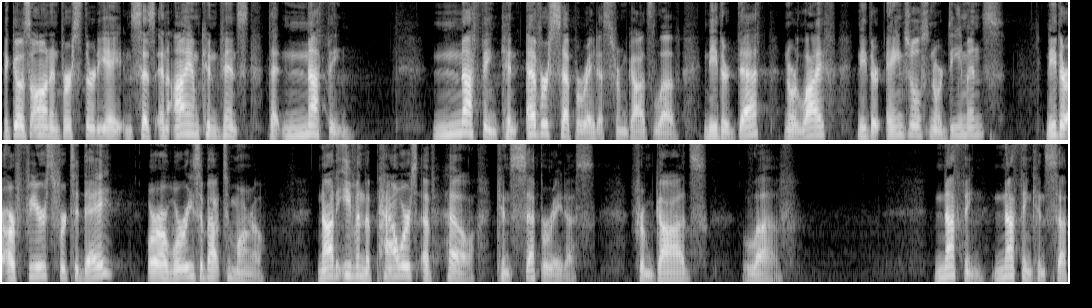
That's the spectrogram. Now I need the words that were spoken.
It goes on in verse 38 and says, And I am convinced that nothing, nothing can ever separate us from God's love, neither death nor life, neither angels nor demons, neither our fears for today or our worries about tomorrow. Not even the powers of hell can separate us from God's love. Nothing, nothing can sep-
